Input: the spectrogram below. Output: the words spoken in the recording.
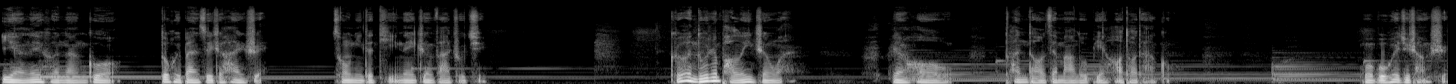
眼泪和难过都会伴随着汗水，从你的体内蒸发出去。可很多人跑了一整晚，然后。瘫倒在马路边嚎啕大哭，我不会去尝试，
